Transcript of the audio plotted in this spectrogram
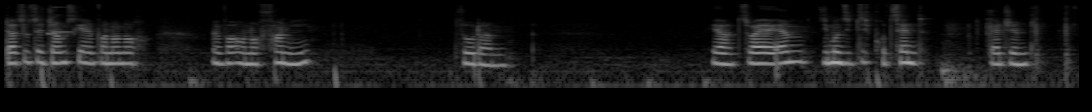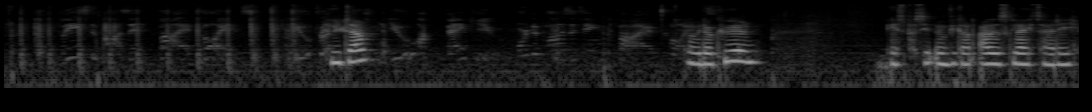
Dazu ist der Jumpscare einfach nur noch einfach auch noch funny. So dann. Ja, 2am, 77%. Legend. Peter. Mal wieder kühlen. Es passiert irgendwie gerade alles gleichzeitig.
